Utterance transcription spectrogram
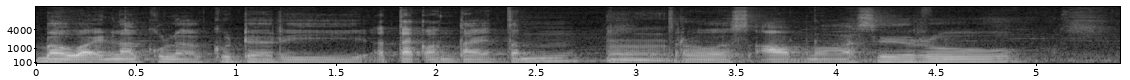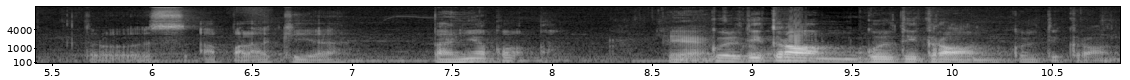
bawain lagu-lagu dari Attack on Titan, terus Out Noah Zero, terus apalagi ya banyak kok. ya Guilty Crown, Guilty Crown, Guilty Crown.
